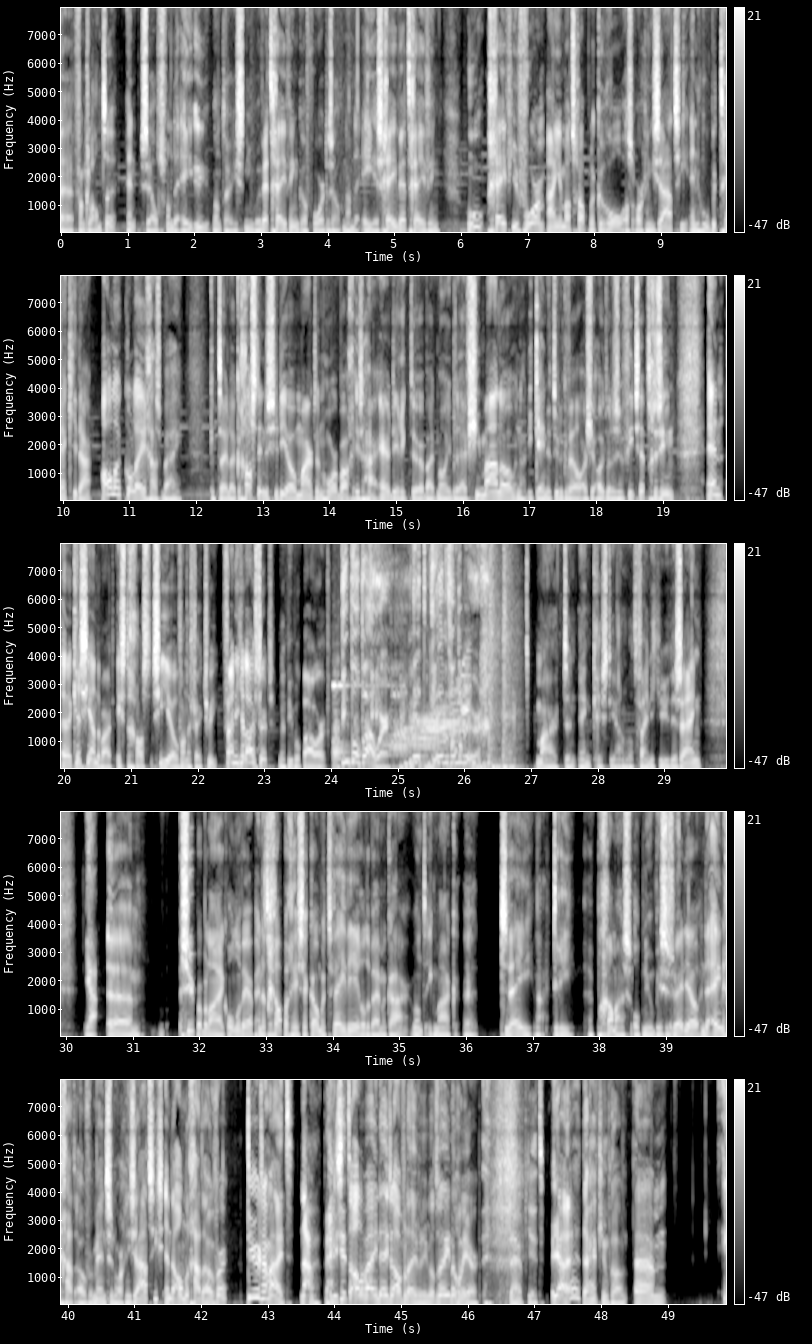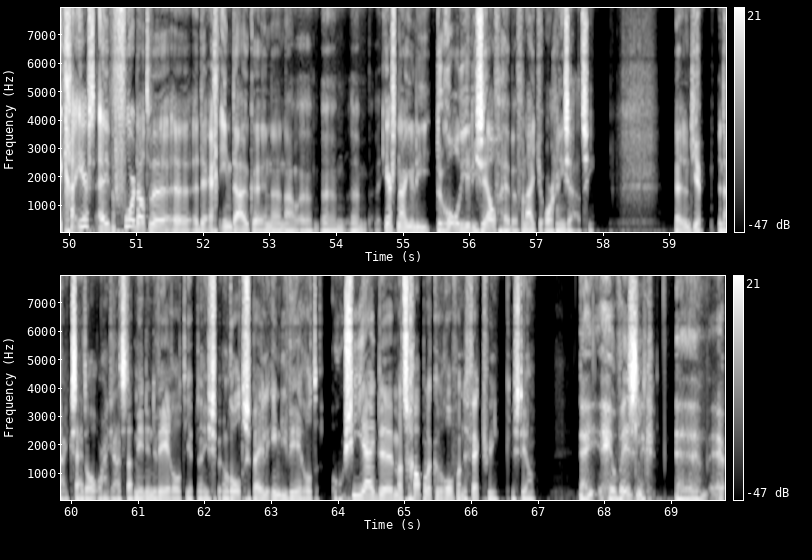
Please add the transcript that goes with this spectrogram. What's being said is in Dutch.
Uh, van klanten en zelfs van de EU, want er is nieuwe wetgeving voor, de zogenaamde ESG-wetgeving. Hoe geef je vorm aan je maatschappelijke rol als organisatie en hoe betrek je daar alle collega's bij? Ik heb twee leuke gasten in de studio. Maarten Horbach is HR-directeur bij het mooie bedrijf Shimano. Nou, die ken je natuurlijk wel als je ooit wel eens een fiets hebt gezien. En uh, Christian de Waard is de gast, CEO van The Factory. Fijn dat je luistert naar People Power. People Power met Glenn van den Burg. Maarten en Christian, wat fijn dat jullie er zijn. Ja, um, super belangrijk onderwerp. En het grappige is, er komen twee werelden bij elkaar. Want ik maak uh, twee, nou, drie uh, programma's op Nieuw Business Radio. En de ene gaat over mensen en organisaties. En de andere gaat over duurzaamheid. Nou, die zitten allebei in deze aflevering. Wat wil je nog meer? Daar heb je het. Ja, hè? daar heb je hem gewoon. Um, ik ga eerst even, voordat we uh, er echt induiken, en uh, nou, uh, eerst naar jullie, de rol die jullie zelf hebben vanuit je organisatie. je hebt, nou, ik zei het al, organisatie staat midden in de wereld. Je hebt een, een rol te spelen in die wereld. Hoe zie jij de maatschappelijke rol van de factory, Christian? Nee, heel wezenlijk.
